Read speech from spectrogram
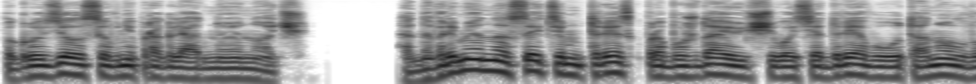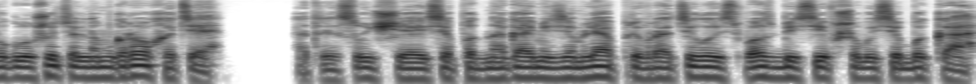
погрузился в непроглядную ночь. Одновременно с этим треск пробуждающегося древа утонул в оглушительном грохоте, а трясущаяся под ногами земля превратилась в возбесившегося быка.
